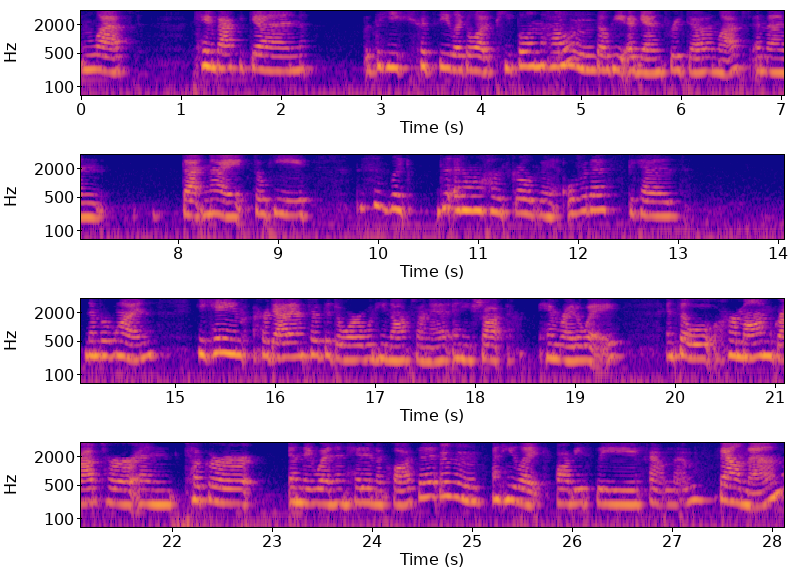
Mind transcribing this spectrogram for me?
and left. Came back again, but he could see like a lot of people in the house, Mhm. so he again freaked out and left. And then that night, so he, this is like th- I don't know how this girl is going to get over this because number one, he came. Her dad answered the door when he knocked on it, and he shot him right away. And so her mom grabbed her and took her, and they went and hid in a closet. Mm-hmm. And he like obviously Found them. found them,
